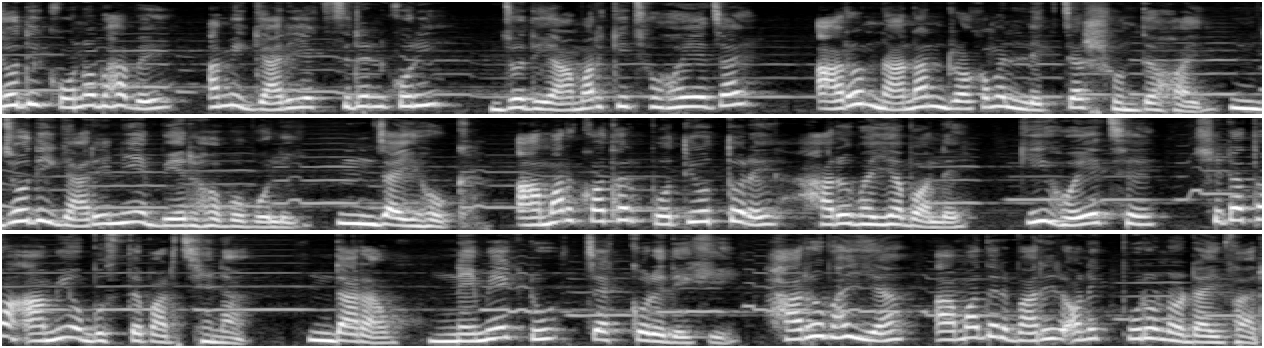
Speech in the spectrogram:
যদি কোনোভাবে আমি গাড়ি অ্যাক্সিডেন্ট করি, যদি আমার কিছু হয়ে যায় আরও নানান রকমের লেকচার শুনতে হয়। যদি গাড়ি নিয়ে বের হব বলি। যাই হোক, আমার কথার প্রতি উত্তরে হারু ভাইয়া বলে, কি হয়েছে? সেটা তো আমিও বুঝতে পারছি না। দাঁড়াও, নেমে একটু চেক করে দেখি। হারু ভাইয়া আমাদের বাড়ির অনেক পুরনো ড্রাইভার।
